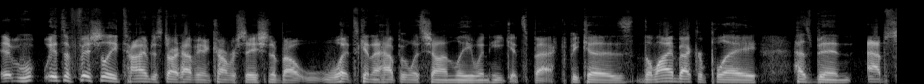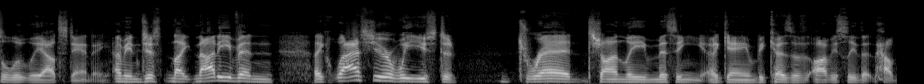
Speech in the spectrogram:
it, it's officially time to start having a conversation about what's going to happen with Sean Lee when he gets back because the linebacker play has been absolutely outstanding. I mean, just like not even like last year we used to dread Sean Lee missing a game because of obviously that how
